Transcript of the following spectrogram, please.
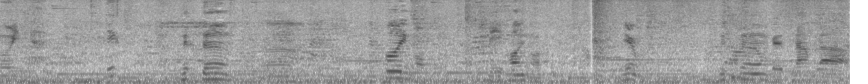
người Nhật biết nước tương. Hơi ngọt vị hơi ngọt. Nhưng nước tương Việt Nam là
